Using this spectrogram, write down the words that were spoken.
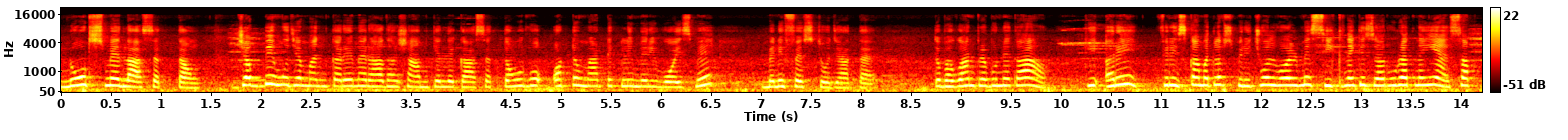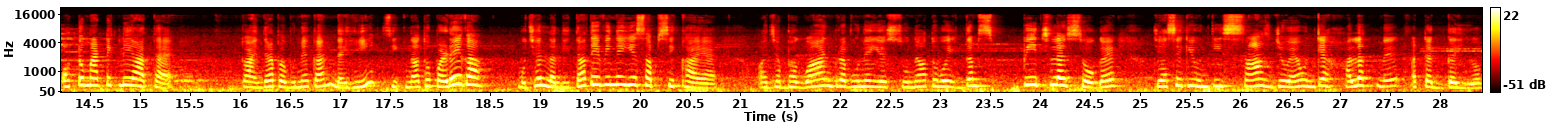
नोट्स में ला सकता हूँ। जब भी मुझे मन करे मैं राधा श्याम के लिए गा सकता हूँ, वो ऑटोमेटिकली मेरी वॉइस में मैनिफेस्ट हो जाता है। तो भगवान प्रभु ने कहा कि अरे, फिर इसका मतलब स्पिरिचुअल वर्ल्ड में सीखने की ज़रूरत नहीं है, सब ऑटोमेटिकली आता है। तो आइंद्रा प्रभु ने कहा, नहीं, सीखना तो पड़ेगा। मुझे ललिता देवी ने ये सब सिखाया है। और जब भगवान प्रभु ने ये सुना तो वो एकदम स्पीचलेस हो गए, जैसे कि उनकी सांस जो है उनके हलक में अटक गई हो।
